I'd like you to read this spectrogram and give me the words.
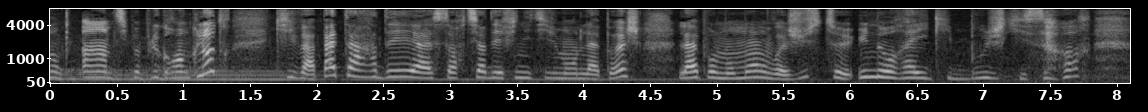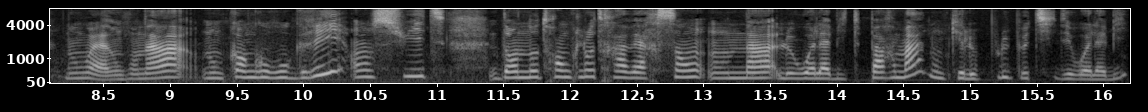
Donc un petit peu plus grand que l'autre, qui va pas tarder à sortir définitivement de la poche. Là, pour le moment, on voit juste une oreille qui bouge, qui sort. Donc voilà, donc on a donc kangourou gris. Ensuite, dans notre enclos traversant, on a le wallaby de Parma, donc qui est le plus petit des wallabies.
